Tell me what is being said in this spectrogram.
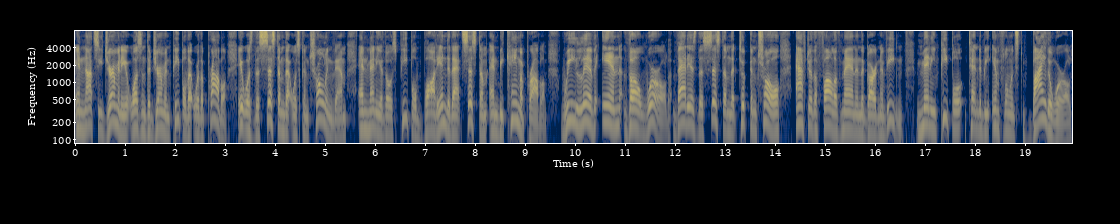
In Nazi Germany, it wasn't the German people that were the problem, it was the system that was controlling them. And many of those people bought into that system and became a problem. We live in the world. That is the system that took control after the fall of man in the Garden of Eden. Many people tend to be influenced by the world,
